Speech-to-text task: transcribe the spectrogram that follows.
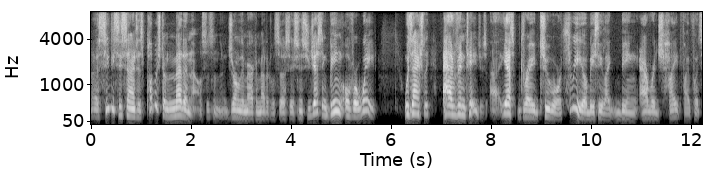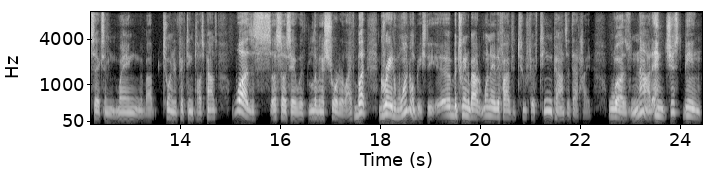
uh, CDC scientists published a meta-analysis in the Journal of the American Medical Association suggesting being overweight was actually advantageous. Uh, yes, grade 2 or 3 obesity, like being average height, 5 foot 6 and weighing about 215 plus pounds, was associated with living a shorter life, but grade 1 obesity, uh, between about 185 to 215 pounds at that height, was not, and just being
